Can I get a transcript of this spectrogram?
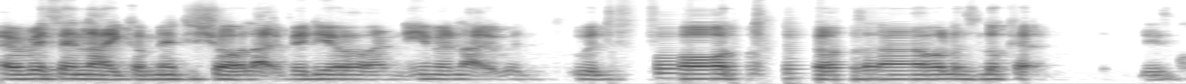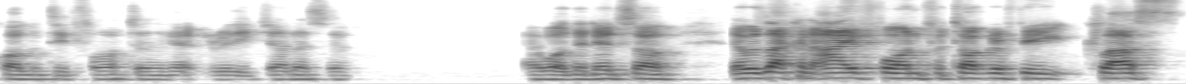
everything, like and make a short like video, and even like with with photos, I always look at these quality photos and get really jealous of what they did. So there was like an iPhone photography class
